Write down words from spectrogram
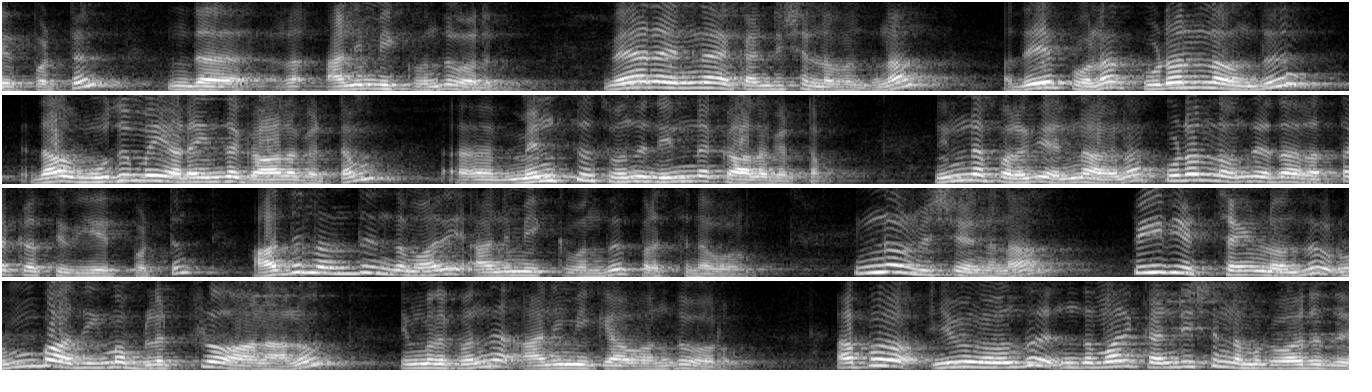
ஏற்பட்டு இந்த அனிமிக் வந்து வருது. வேறு என்ன கண்டிஷனில் வருதுன்னா அதே போல் குடலில் வந்து ஏதாவது முதுமை அடைந்த காலகட்டம் மென்சஸ் வந்து நின்ன காலகட்டம். நின்ன பிறகு என்ன ஆகுனா குடலில் வந்து ஏதாவது ரத்த கசிவு ஏற்பட்டு அதுலேருந்து இந்த மாதிரி அனிமிக் வந்து பிரச்சனை வரும். இன்னொரு விஷயம் என்னென்னா பீரியட்ஸ் டைமில் வந்து ரொம்ப அதிகமாக பிளட் ஃப்ளோ ஆனாலும் இவங்களுக்கு வந்து அனிமிக்காக வந்து வரும். அப்போது இவங்க வந்து இந்த மாதிரி கண்டிஷன் நமக்கு வருது.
